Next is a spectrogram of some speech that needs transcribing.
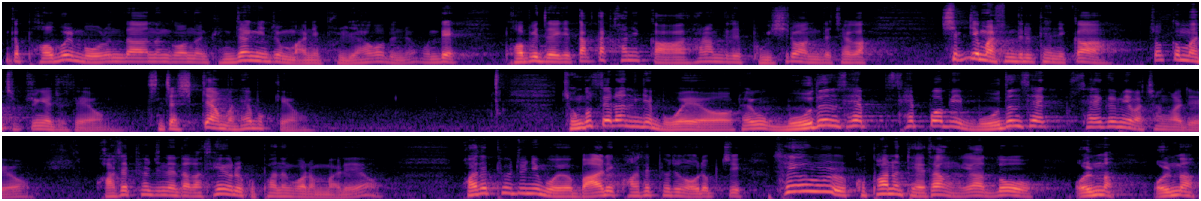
그러니까 법을 모른다는 거는 굉장히 좀 많이 불리하거든요. 근데 법이 되게 딱딱하니까 사람들이 보기 싫어하는데 제가 쉽게 말씀드릴 테니까 조금만 집중해 주세요. 진짜 쉽게 한번 해볼게요. 종부세라는 게 뭐예요? 결국 모든 세, 세법이 모든 세, 세금이 마찬가지예요. 과세 표준에다가 세율을 곱하는 거란 말이에요. 과세표준이 뭐예요? 말이 과세표준 어렵지. 세율을 곱하는 대상, 야, 너 얼마, 얼마.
